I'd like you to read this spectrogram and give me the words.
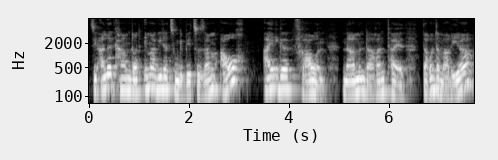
Sie alle kamen dort immer wieder zum Gebet zusammen. Auch einige Frauen nahmen daran teil, darunter Maria,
